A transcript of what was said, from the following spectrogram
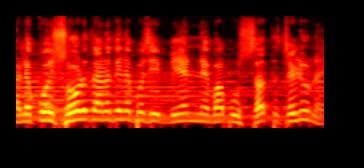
એટલે કોઈ છોડતા નથી ને પછી બેન ને બાપુ સત ચડ્યું ને.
